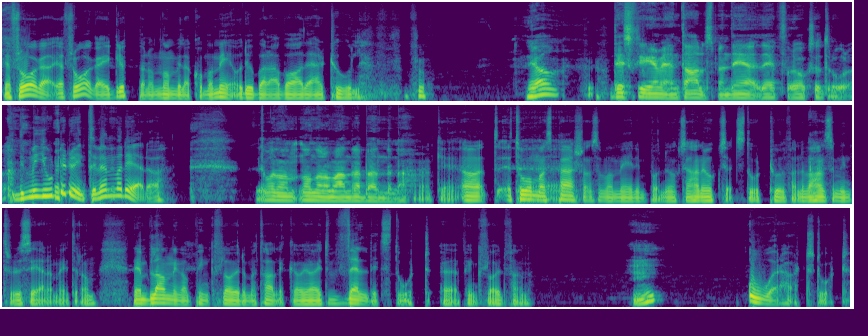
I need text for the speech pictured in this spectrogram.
Jag frågar, jag frågar i gruppen om någon vill komma med och du bara, vad är Tool? Ja, det skrev jag inte alls, men det, det får du också tro. Då. Men gjorde du inte? Vem var det då? Det var någon, någon av de andra bönderna. Okej. Ja, T- Thomas Persson som var med i din podd nu också, han är också ett stort Tool-fan. Det var han som introducerade mig till dem. Det är en blandning av Pink Floyd och Metallica och jag är ett väldigt stort eh, Pink Floyd-fan. Mm. oerhört stort.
